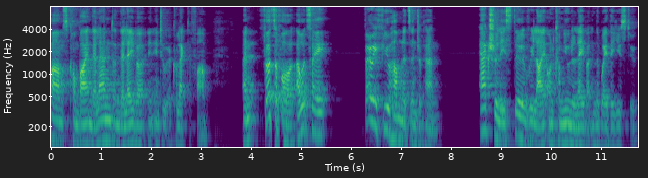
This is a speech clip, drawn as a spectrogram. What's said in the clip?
farms combine their land and their labor in, into a collective farm. And first of all, I would say very few hamlets in Japan actually still rely on communal labor in the way they used to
